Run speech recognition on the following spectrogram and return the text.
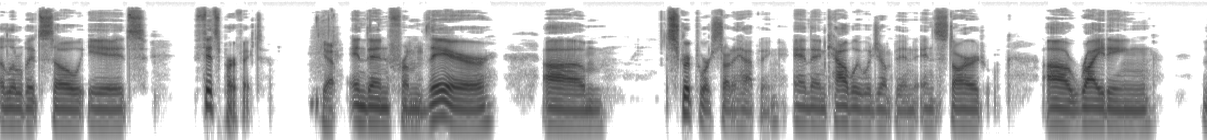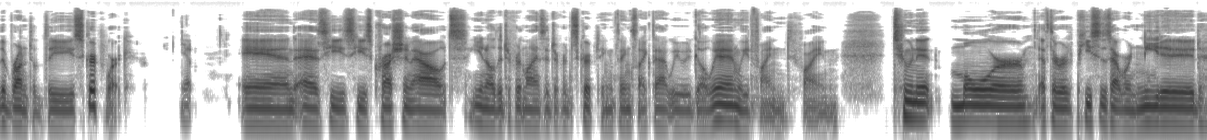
a little bit so it fits perfect Yep. and then from there um script work started happening and then cowboy would jump in and start uh writing the brunt of the script work Yep. And as he's he's crushing out you know the different lines of different scripting things like that we would go in we'd find fine tune it more. If there were pieces that were needed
